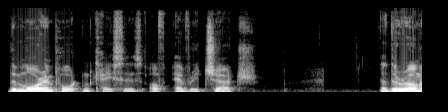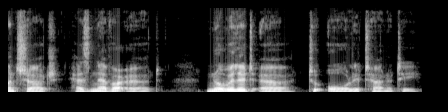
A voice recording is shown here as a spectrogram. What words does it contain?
the more important cases of every church. That the Roman Church has never erred, nor will it err to all eternity,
